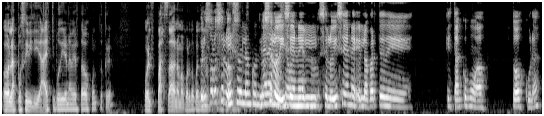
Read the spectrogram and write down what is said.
o las posibilidades que podrían haber estado juntos, creo. O el pasado, no me acuerdo cuál Pero los eso no dos se lo- Eso lo encontré no se lo dice en el, se lo dice en, en la parte de que están como a, todo oscura,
